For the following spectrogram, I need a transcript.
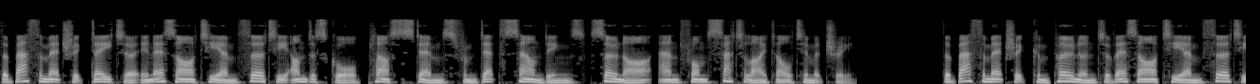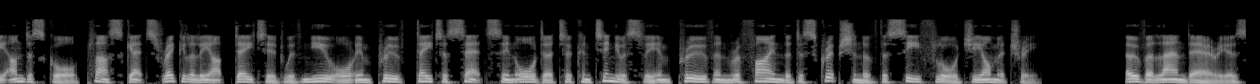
The bathymetric data in SRTM 30 plus stems from depth soundings sonar and from satellite altimetry. The bathymetric component of SRTM 30 plus gets regularly updated with new or improved data sets in order to continuously improve and refine the description of the sea floor geometry. Over land areas,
